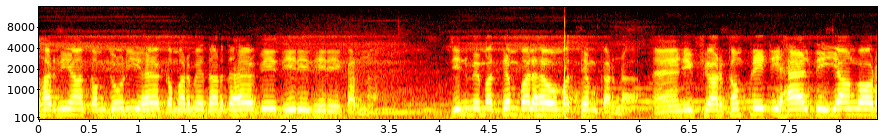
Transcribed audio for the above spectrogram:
हर्निया कमज़ोरी है, कमर में दर्द है, वे धीरे धीरे करना। जिनमें मध्यम बल है, वो मध्यम करना। And if you are completely healthy young और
